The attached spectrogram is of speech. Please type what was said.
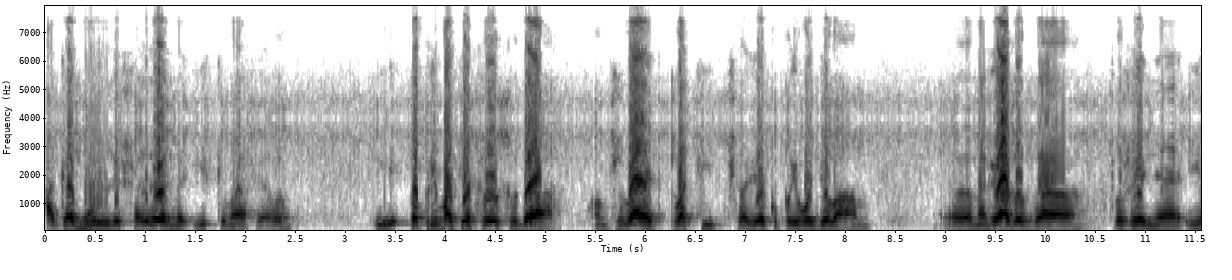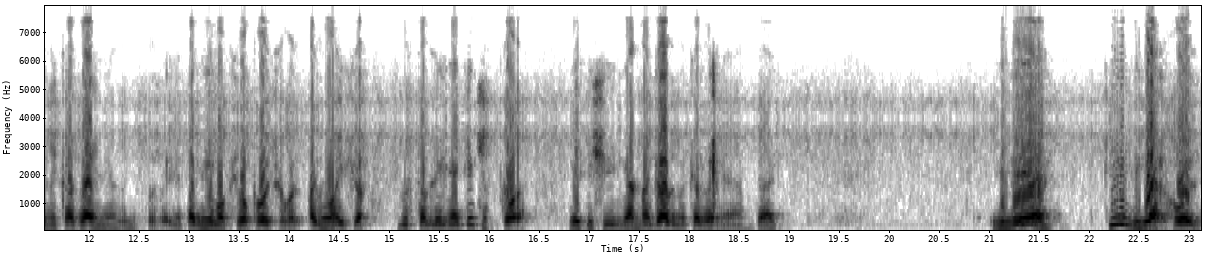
Агамуль Лешалем Искима и по прямоте своего суда он желает платить человеку по его делам, э, награду за служение и наказание за неслужение, помимо всего прочего, помимо еще наставления отеческого, есть еще и награды наказания. Так? Ине, кив яхоль,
